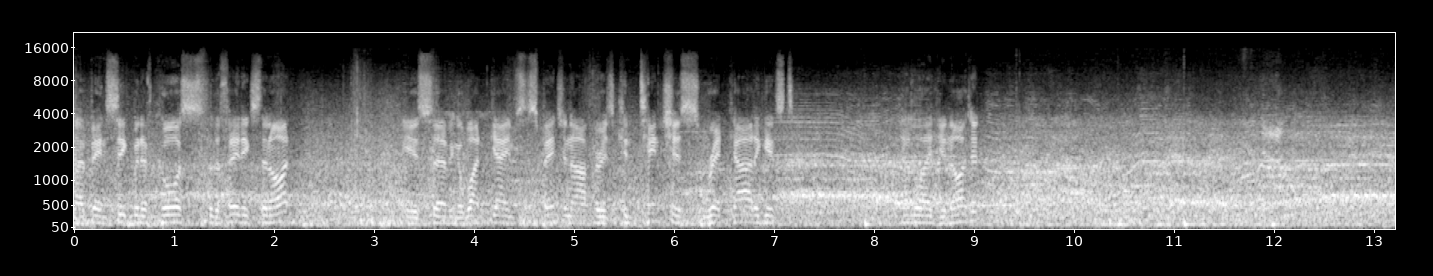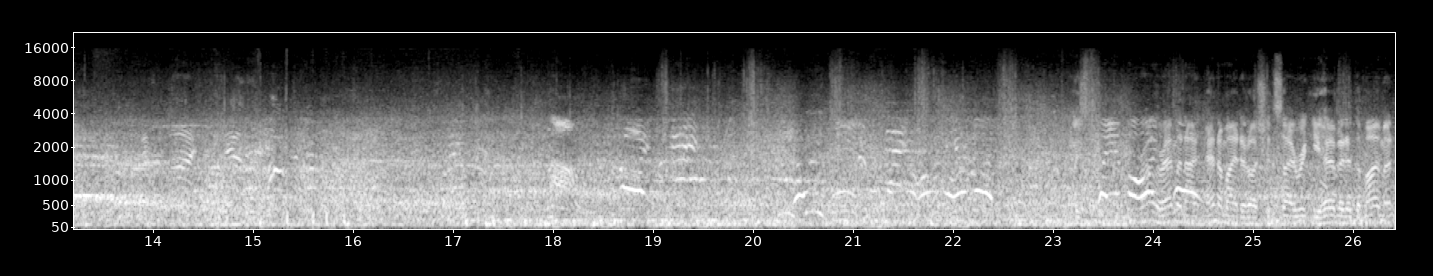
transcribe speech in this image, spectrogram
No Ben Sigmund, of course, for the Phoenix tonight. He is serving a one-game suspension after his contentious red card against Adelaide United. say, Ricky Herbert at the moment.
